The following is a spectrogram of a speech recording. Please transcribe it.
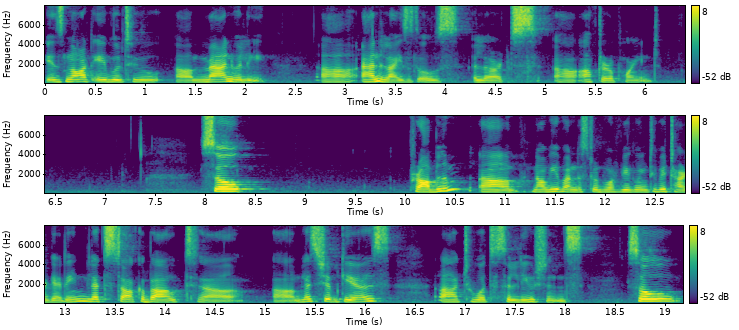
is not able to uh, manually uh, analyze those alerts uh, after a point. So problem, uh, now we've understood what we're going to be targeting. Let's talk about, uh, um, let's shift gears uh, towards solutions. So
